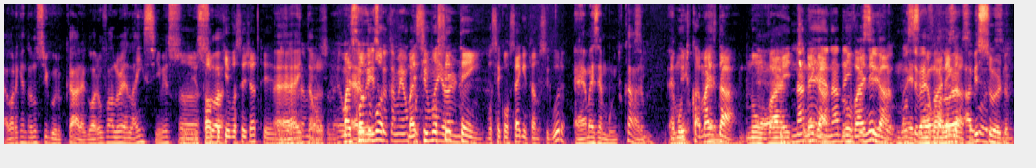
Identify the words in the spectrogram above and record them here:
agora quer entrar no seguro. Cara, agora o valor é lá em cima. Isso, Ah, isso só sua- porque você já teve. É, né? então. Né? Mas, quando também é um mas se você maior, né? tem, você consegue entrar no seguro? É, mas é muito caro. Sim. É, muito caro, mas é- dá. Não é- vai te Nada é- negar. nada é não vai negar. Mas Você é vai um vai valor negar. absurdo. Sim.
